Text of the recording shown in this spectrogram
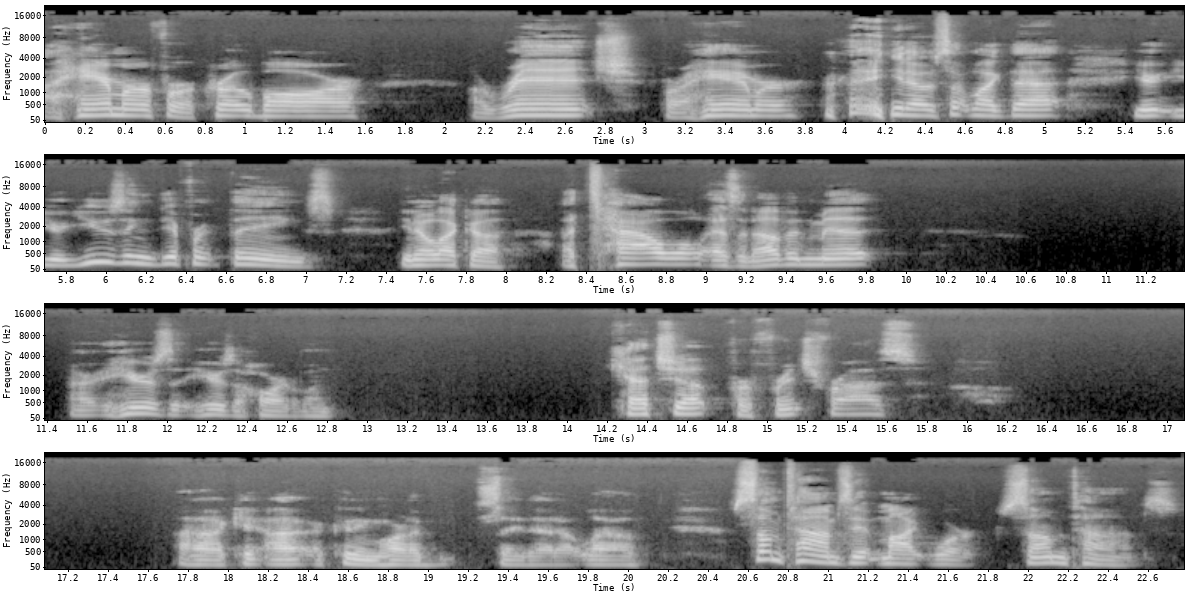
a hammer for a crowbar, a wrench for a hammer, you know, something like that. You're, you're using different things, you know, like a, a towel as an oven mitt. All right, here's a, here's a hard one. Ketchup for French fries. I can't, I, I couldn't even hardly say that out loud. Sometimes it might work. Sometimes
